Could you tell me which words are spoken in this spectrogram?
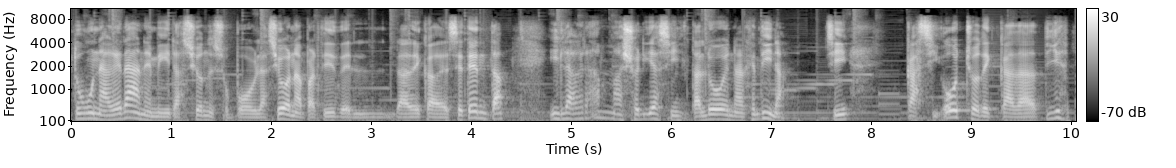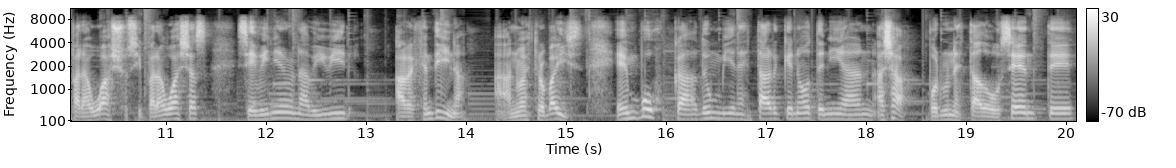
tuvo una gran emigración de su población a partir de la década del 70 y la gran mayoría se instaló en Argentina. ¿sí? Casi 8 de cada 10 paraguayos y paraguayas se vinieron a vivir a Argentina a nuestro país en busca de un bienestar que no tenían allá, por un estado ausente,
